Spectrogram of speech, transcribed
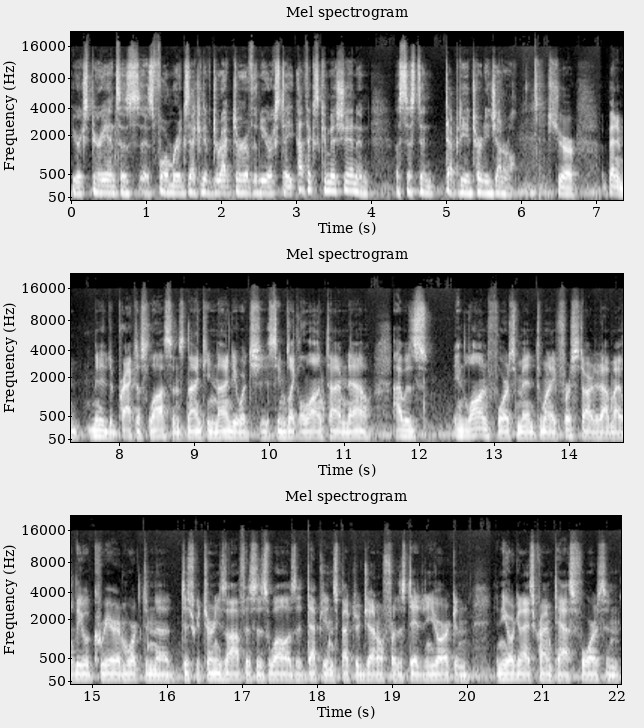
your experience as, as former executive director of the New York State Ethics Commission and assistant deputy attorney general? Sure. I've been admitted to practice law since 1990, which seems like a long time now. I was in law enforcement when I first started out my legal career and worked in the district attorney's office as well as a deputy inspector general for the state of New York and in the organized crime task force and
